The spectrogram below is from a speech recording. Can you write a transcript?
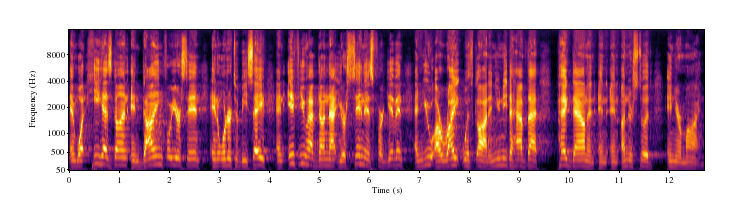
in what He has done in dying for your sin in order to be saved. And if you have done that, your sin is forgiven and you are right with God. And you need to have that pegged down and, and, and understood in your mind.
